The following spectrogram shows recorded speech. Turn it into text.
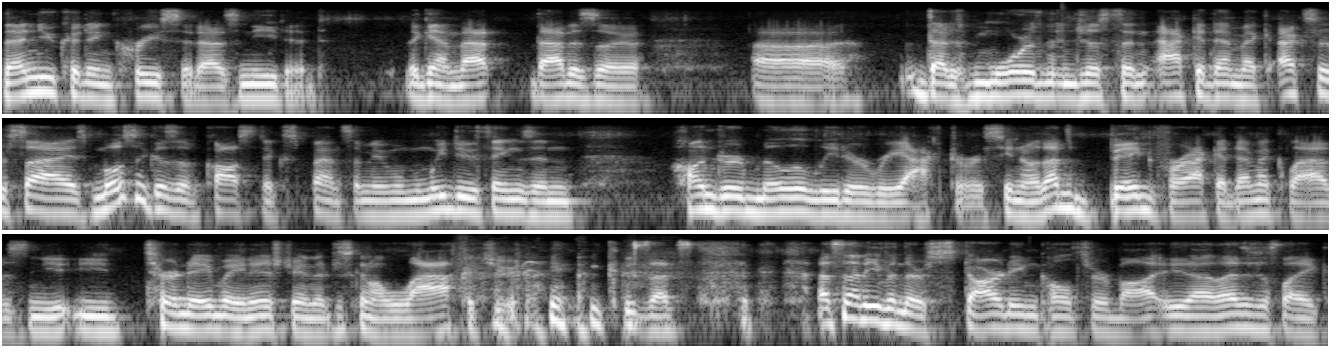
then you could increase it as needed. Again, that that is a uh, that is more than just an academic exercise, mostly because of cost and expense. I mean, when we do things in 100 milliliter reactors, you know, that's big for academic labs. And you, you turn to anybody in industry and they're just going to laugh at you because that's that's not even their starting culture. But, you know, that's just like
